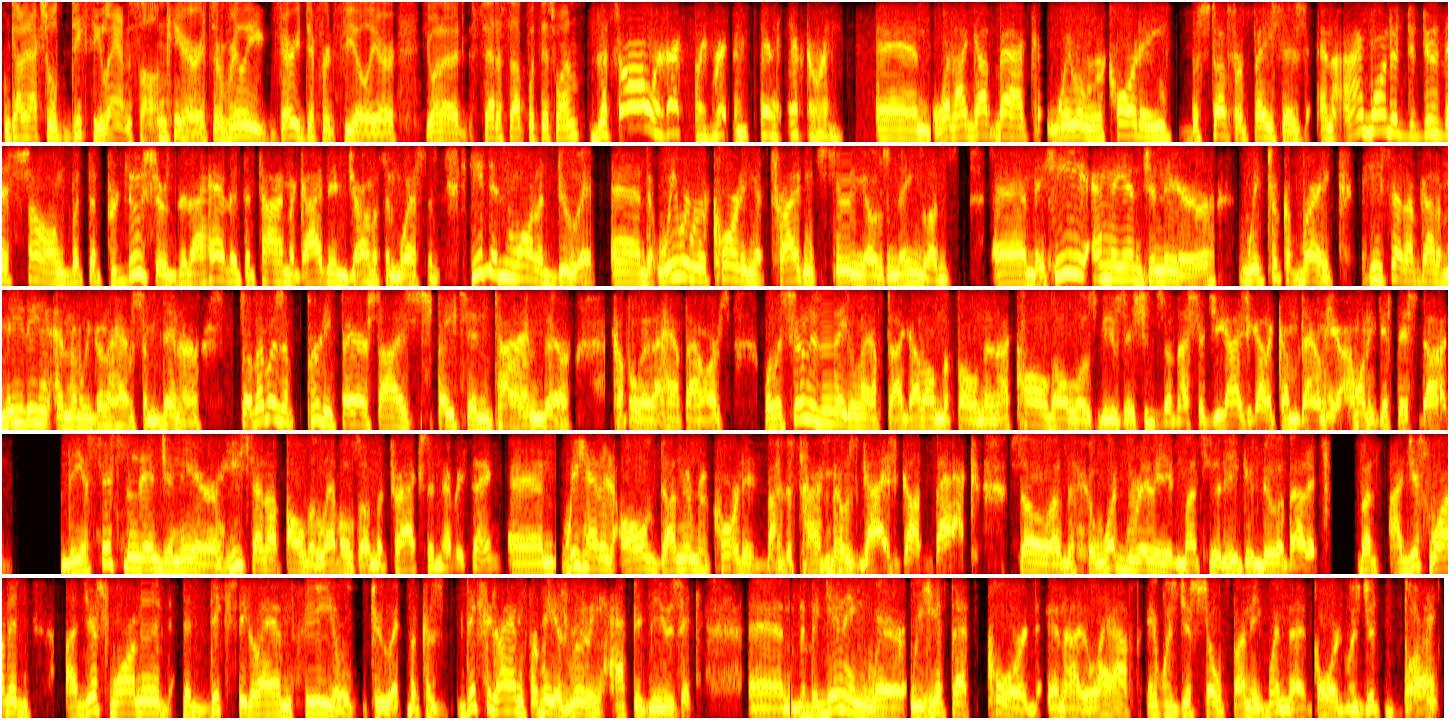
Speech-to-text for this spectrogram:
We've got an actual Dixieland song here. It's a really very different feel here. You want to set us up with this one? The song was actually written in Italy and when I got back, we were recording the stuff for Faces, and I wanted to do this song, but the producer that I had at the time, a guy named Jonathan Weston, he didn't want to do it. And we were recording at Trident Studios in England. And he and the engineer, we took a break. He said, I've got a meeting and we're going to have some dinner. So there was a pretty fair sized space in time there, a couple and a half hours. Well, as soon as they left, I got on the phone and I called all those musicians and I said, You guys, you got to come down here. I want to get this done. The assistant engineer, he set up all the levels on the tracks and everything. And we had it all done and recorded by the time those guys got back. So uh, there wasn't really much that he could do about it. But I just wanted I just wanted the Dixieland feel to it because Dixieland for me is really happy music. And the beginning where we hit that chord and I laugh, it was just so funny when that chord was just bonk.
